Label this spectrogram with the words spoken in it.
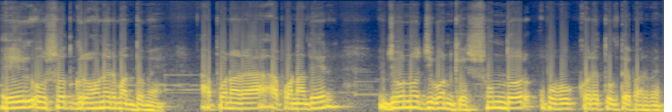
এই ঔষধ গ্রহণের মাধ্যমে আপনারা আপনাদের যৌন জীবনকে সুন্দর উপভোগ করে তুলতে পারবেন।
